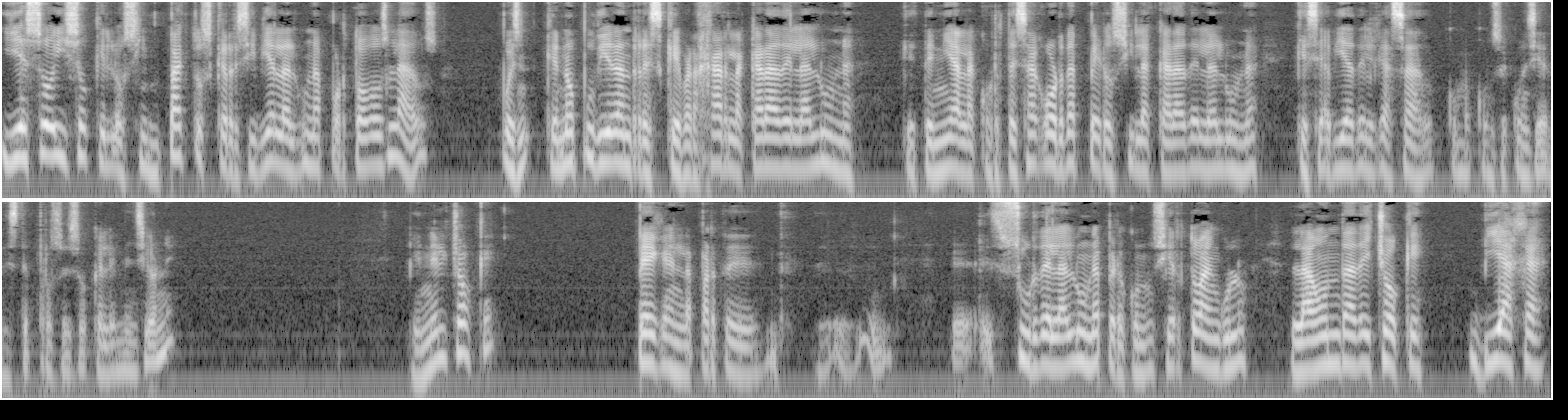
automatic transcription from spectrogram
y eso hizo que los impactos que recibía la Luna por todos lados, pues que no pudieran resquebrajar la cara de la Luna que tenía la corteza gorda, pero sí la cara de la Luna que se había adelgazado como consecuencia de este proceso que le mencioné. Viene el choque, pega en la parte sur de la Luna, pero con un cierto ángulo, la onda de choque viaja,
